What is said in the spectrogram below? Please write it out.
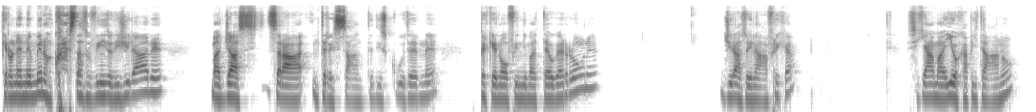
che non è nemmeno ancora stato finito di girare, ma già sarà interessante discuterne perché è un nuovo film di Matteo Garrone, girato in Africa, si chiama Io Capitano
